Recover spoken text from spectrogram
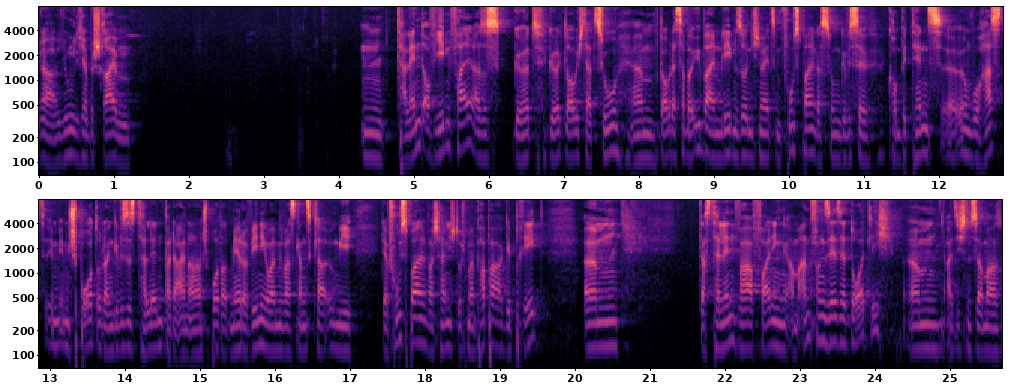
ja, Jugendlicher beschreiben? Talent auf jeden Fall, also es gehört, gehört glaube ich, dazu. Ähm, ich glaube, das ist aber überall im Leben so, nicht nur jetzt im Fußball, dass du eine gewisse Kompetenz äh, irgendwo hast im, im Sport oder ein gewisses Talent, bei der einen oder anderen Sportart mehr oder weniger. Bei mir war es ganz klar irgendwie der Fußball, wahrscheinlich durch meinen Papa geprägt. Ähm, das Talent war vor allen Dingen am Anfang sehr, sehr deutlich. Ähm, als ich, sag mal,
